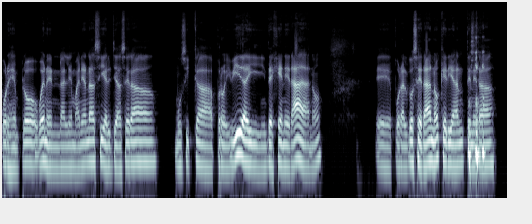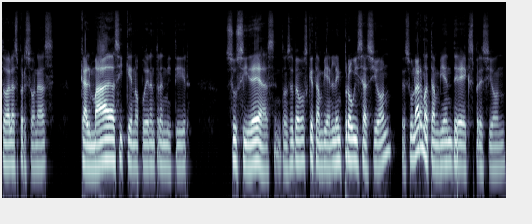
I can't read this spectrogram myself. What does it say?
por ejemplo, bueno, en la Alemania nazi el jazz era música prohibida y degenerada, ¿no? Eh, por algo será, ¿no? Querían tener a todas las personas calmadas y que no pudieran transmitir sus ideas. Entonces vemos que también la improvisación es un arma también de expresión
